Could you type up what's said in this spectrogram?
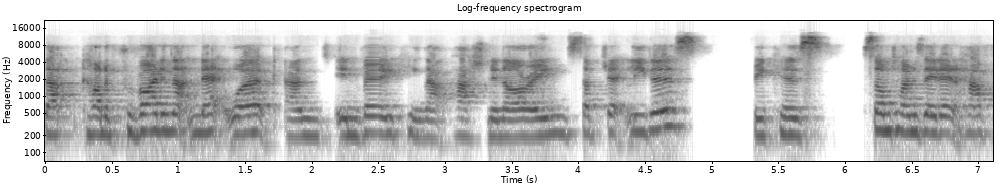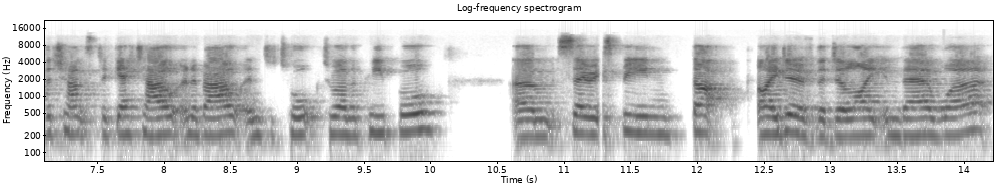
that kind of providing that network and invoking that passion in our own subject leaders, because sometimes they don't have the chance to get out and about and to talk to other people. Um, so it's been that idea of the delight in their work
